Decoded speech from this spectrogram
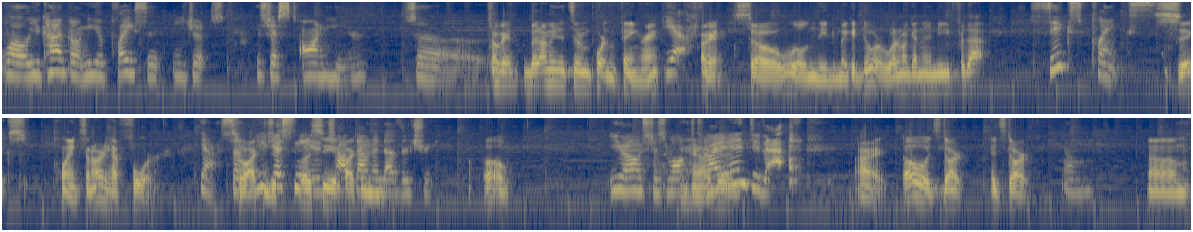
Well, you kind of don't need to place it. You just it's just on here. So Okay. But I mean, it's an important thing, right? yeah, Okay. So we'll need to make a door. What am I gonna need for that? six planks. Six planks, and I already have four. Yeah. So, So I you can just, just- need to chop down can- another tree. Oh. You almost just walked Yeah, right into that. All right. Oh, it's dark. It's dark. Um, Um,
